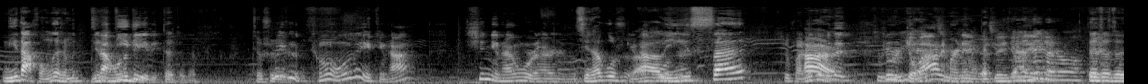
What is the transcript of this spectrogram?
倪大红的什么倪大红的弟弟弟对对对，就是那个成龙的那个警察，新警察故事还是什么？警察故事警察故事二零一三，就反正就是在就就是酒吧里面那个，对，就那个个是吗？对对对，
